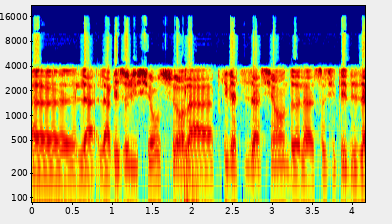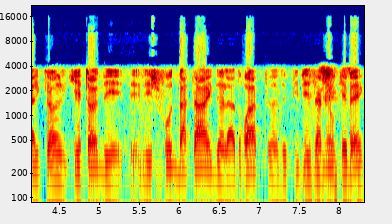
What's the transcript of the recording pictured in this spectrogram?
Euh, la, la résolution sur la privatisation de la Société des alcools, qui est un des, des- des chevaux de bataille de la droite euh, depuis des années au Québec,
